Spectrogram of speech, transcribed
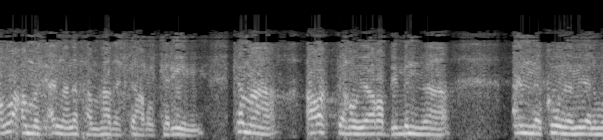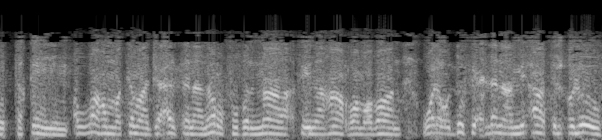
اللهم اجعلنا نفهم هذا الشهر الكريم كما أردته يا رب منا أن نكون من المتقين. اللهم كما جعلتنا نرفض الماء في نهار رمضان ولو دفع لنا مئات الألوف.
